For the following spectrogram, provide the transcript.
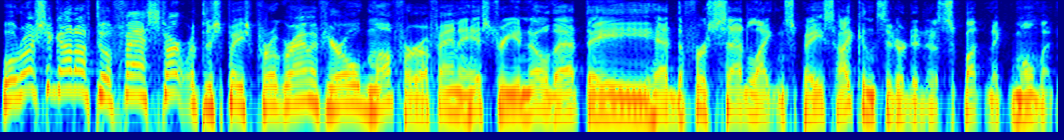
Well, Russia got off to a fast start with their space program. If you're old enough or a fan of history, you know that. They had the first satellite in space. I considered it a Sputnik moment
